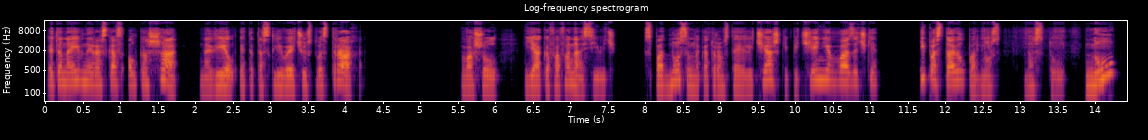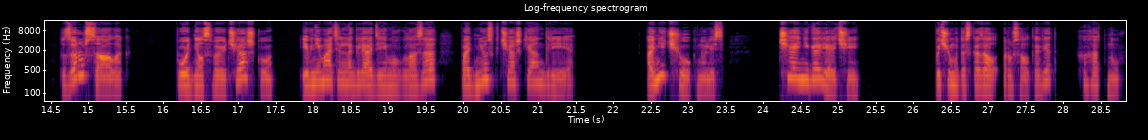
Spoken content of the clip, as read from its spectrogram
это наивный рассказ алкаша навеял это тоскливое чувство страха. Вошел Яков Афанасьевич с подносом, на котором стояли чашки, печенье в вазочке, и поставил поднос на стол. «Ну, за русалок!» Поднял свою чашку и, внимательно глядя ему в глаза, поднес к чашке Андрея. Они чокнулись. «Чай не горячий», — почему-то сказал русалковед, хохотнув.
